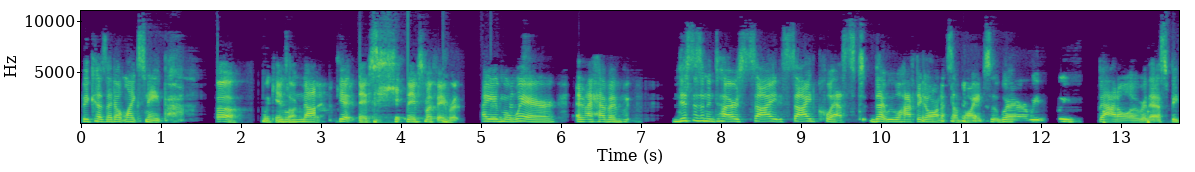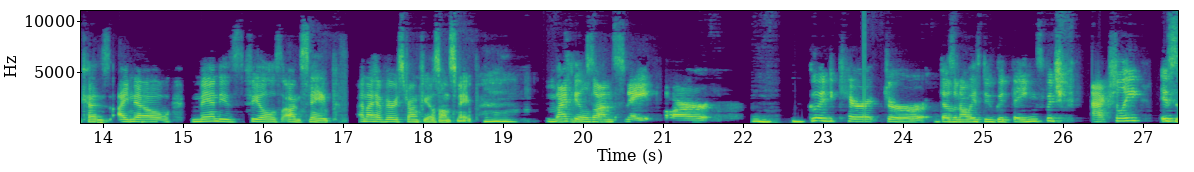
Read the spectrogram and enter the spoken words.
because I don't like Snape. oh, we can't talk not about get it. Snape's, Snape's my favorite. I am aware, and I have a. This is an entire side side quest that we will have to go on at some point, where we we battle over this because I know Mandy's feels on Snape, and I have very strong feels on Snape. My That's feels on Snape are good character doesn't always do good things, which actually is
